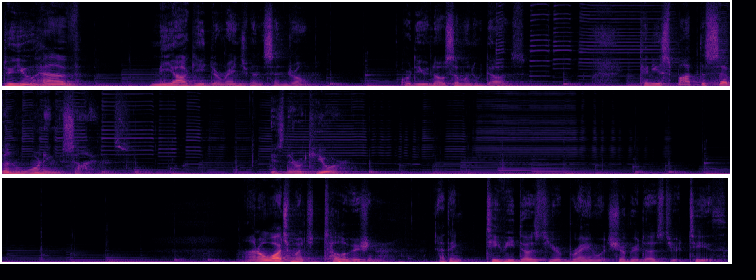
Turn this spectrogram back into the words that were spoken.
Do you have Miyagi derangement syndrome? Or do you know someone who does? Can you spot the seven warning signs? Is there a cure? I don't watch much television. I think TV does to your brain what sugar does to your teeth.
